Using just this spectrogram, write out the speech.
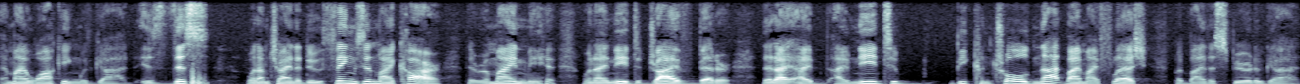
Am I walking with God? Is this what I'm trying to do? Things in my car that remind me when I need to drive better, that I, I, I need to be controlled not by my flesh, but by the Spirit of God.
